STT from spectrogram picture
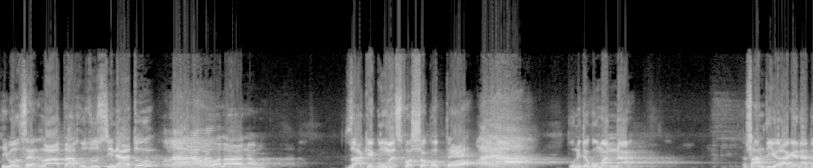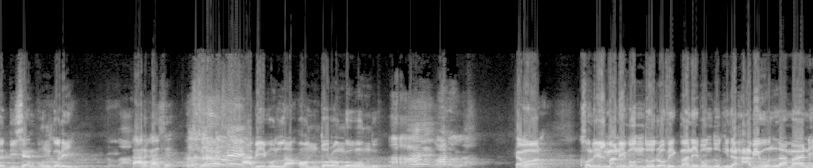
কি বলছেন? লাতা খুজু সিনাতু নাও যাকে ঘুম স্পর্শ করতে তুমি তো ঘুমান না। শান্তি লাগে না, তো দিছেন, ফোন করি। কার কাছে? হাবিবুল্লাহ, অন্তরঙ্গ বন্ধু। কেমন? খলিল মানি বন্ধু, রফিক মানি বন্ধু, কিন্তু হাবিবুল্লাহ মানি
